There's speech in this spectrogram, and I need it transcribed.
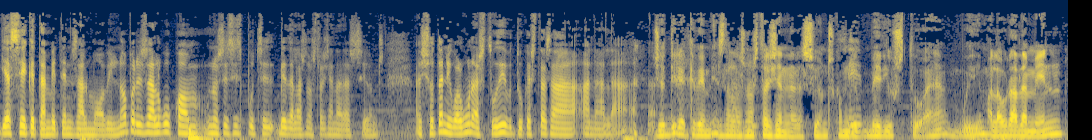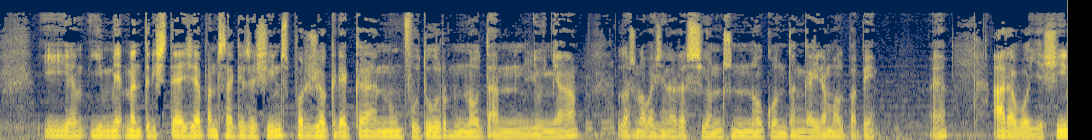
Ja sé que també tens el mòbil, no? però és algo com, no sé si és potser ve de les nostres generacions. Això teniu algun estudi, tu que estàs a, a la... Jo diré que ve més de les nostres generacions, com Sí. bé dius tu, eh? Vull dir, malauradament, i, i me- m'entristeix eh, pensar que és així, però jo crec que en un futur no tan llunyà les noves generacions no compten gaire amb el paper. Eh? Ara bo i així,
